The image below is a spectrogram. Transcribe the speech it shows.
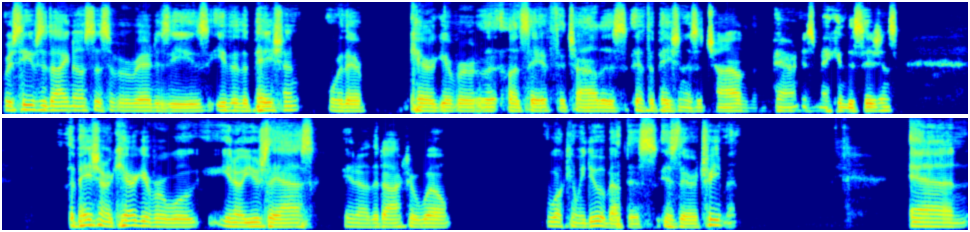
receives a diagnosis of a rare disease, either the patient or their caregiver, let's say if the child is if the patient is a child and the parent is making decisions, the patient or caregiver will, you know, usually ask, you know, the doctor, well, what can we do about this? Is there a treatment? And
